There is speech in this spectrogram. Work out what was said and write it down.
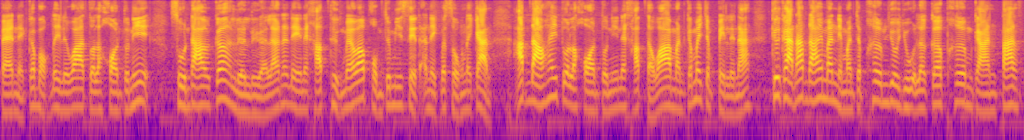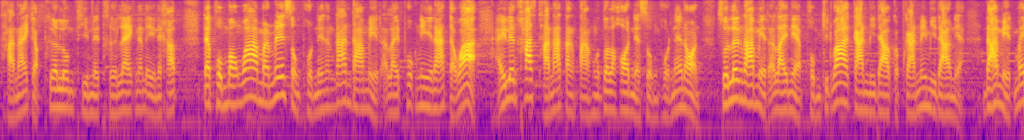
แปนเนี่ยก็บอกได้เลยว่าตัวละครตัวนี้ศูนย์ดาวก็เหลือๆแล้วนั่นเองนะครับถึงแม้ว่าผมจะมีเศษอเนกประสงค์ในการอัพดาวให้ตัวละครตัวนี้นะครับแต่ว่ามันก็ไม่จำเป็นเลยนะ คือการอัพดาวให้มันเนี่ยมันจะเพิ่มยั่วยุแล้วก็เพิ่มการต้านสถานะกับเพื่อนร่วมทีมในเทิร์แรกนั่นเองนะครับแต่ผมมองว่ามันไม่ได้ส่งผลในทางด้านดาเมจอะไรพวกนี้นะ แต่ว่าไอ้เรื่องค่าสถานะต่างๆ ของตัวละครเนี่ยส่งผลแน่นอน ส่วนเรื่องดาเมจอะไรเนี่ยผมคิดว่าการมีดาวกับการไม่มีดาวเนี่ยดาเมจไม่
